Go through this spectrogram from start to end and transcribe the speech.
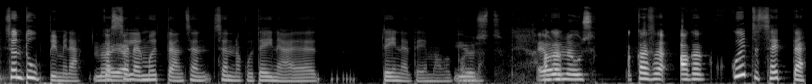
see on tuupimine no,. kas jah. sellel mõte on, see on, see on nagu teine, teine teema võib-olla. just, ei ole nõus. kas, aga kujutad sa ette,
